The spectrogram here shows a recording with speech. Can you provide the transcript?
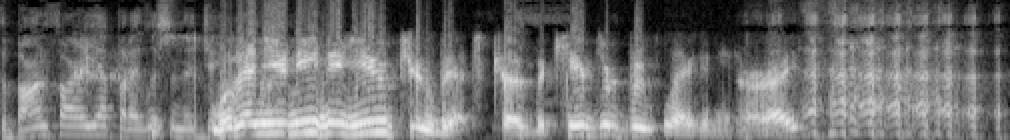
the bonfire yet, but I listened to. Jay Well, then you need to YouTube it because the kids are bootlegging it. All right.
